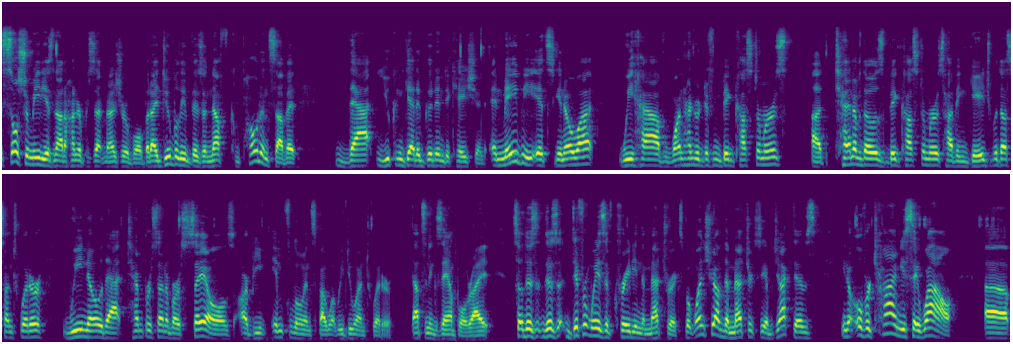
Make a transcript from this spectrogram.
Social media is not 100% measurable, but I do believe there's enough components of it that you can get a good indication. And maybe it's, you know what, we have 100 different big customers. Uh, 10 of those big customers have engaged with us on Twitter. We know that 10% of our sales are being influenced by what we do on Twitter. That's an example, right? So there's, there's different ways of creating the metrics. But once you have the metrics, the objectives, you know, over time you say, wow, uh,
